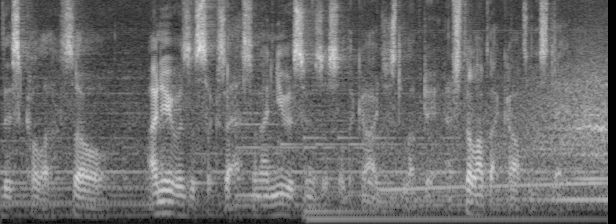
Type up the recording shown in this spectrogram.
this color. So I knew it was a success and I knew as soon as I saw the car, I just loved it. And I still have that car to this day.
